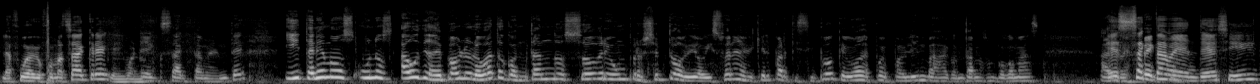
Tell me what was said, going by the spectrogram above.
La fuga que fue masacre, que bueno, Exactamente. Y tenemos unos audios de Pablo Lobato contando sobre un proyecto audiovisual en el que él participó, que vos después, Paulín, vas a contarnos un poco más. Al Exactamente, sí.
